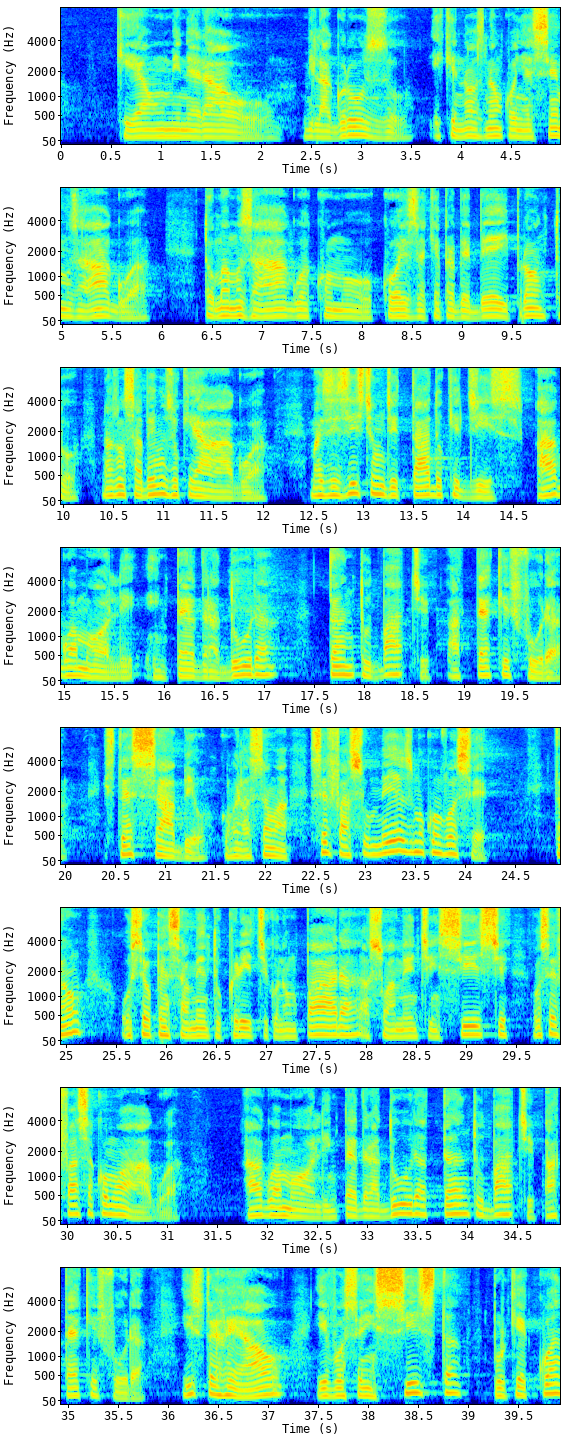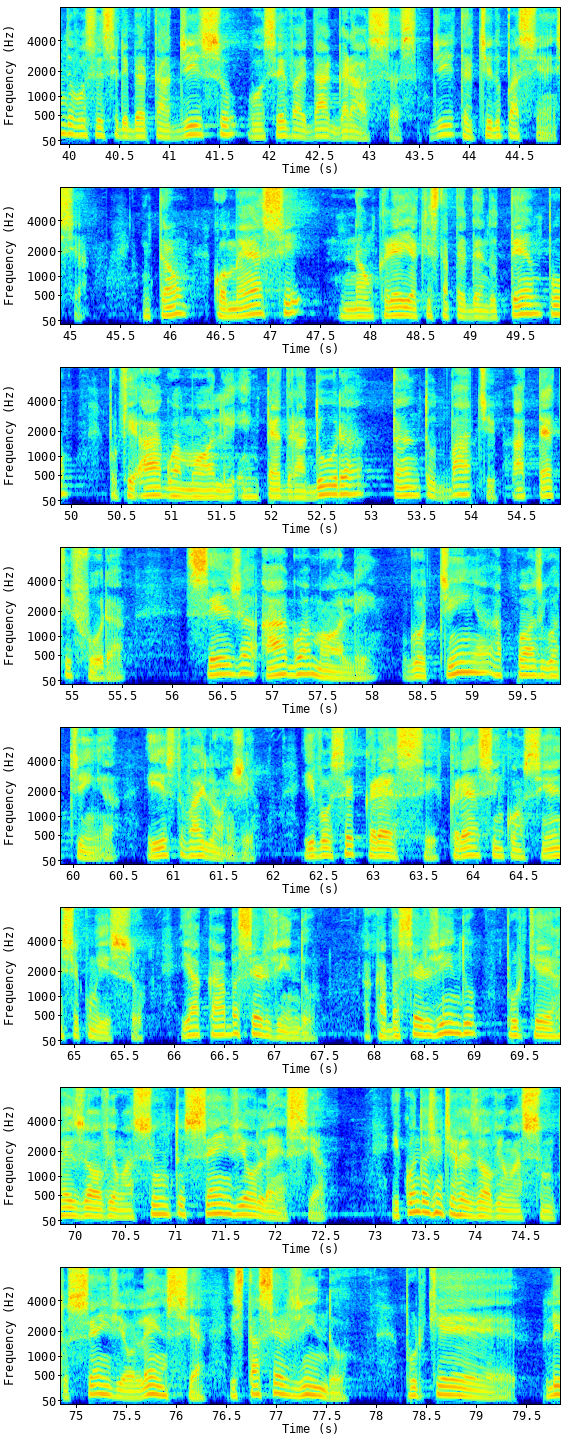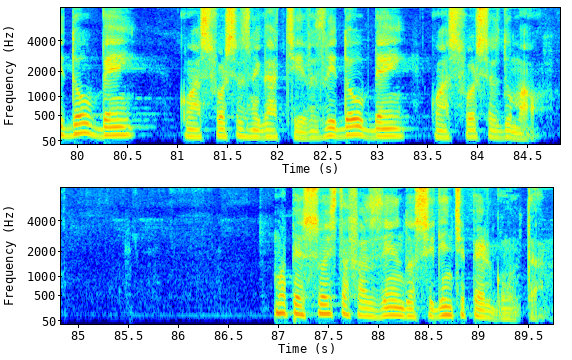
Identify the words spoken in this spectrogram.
que é um mineral milagroso e que nós não conhecemos a água, tomamos a água como coisa que é para beber e pronto, nós não sabemos o que é a água. Mas existe um ditado que diz: água mole em pedra dura, tanto bate até que fura. Isto é sábio com relação a você faça o mesmo com você. Então, o seu pensamento crítico não para, a sua mente insiste, você faça como a água. Água mole em pedra dura, tanto bate até que fura. Isto é real e você insista porque quando você se libertar disso, você vai dar graças de ter tido paciência. Então, comece, não creia que está perdendo tempo, porque água mole em pedra dura, tanto bate até que fura. Seja água mole, gotinha após gotinha, e isto vai longe. E você cresce, cresce em consciência com isso, e acaba servindo. Acaba servindo porque resolve um assunto sem violência. E quando a gente resolve um assunto sem violência, está servindo, porque lidou bem com as forças negativas, lidou bem com as forças do mal. Uma pessoa está fazendo a seguinte pergunta:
